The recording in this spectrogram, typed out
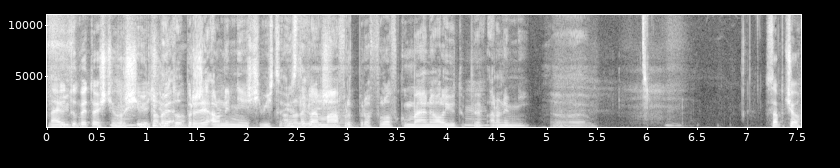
Na YouTube je to ještě horší. YouTube je je to- to, protože je anonymnější, víš co? Instagram má no. furt profilovku jméno, ale YouTube je anonymní. Jo, jo. Sapčo,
